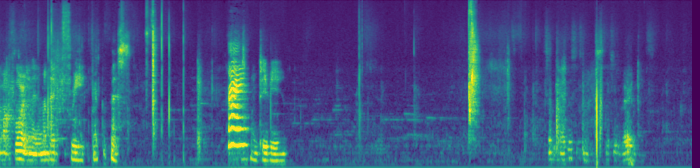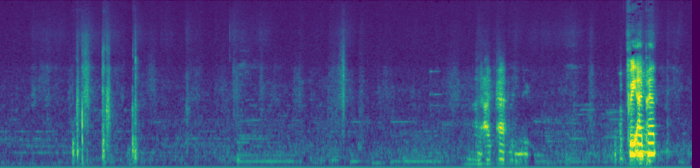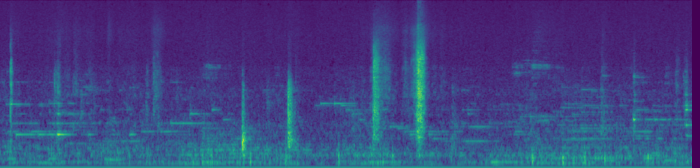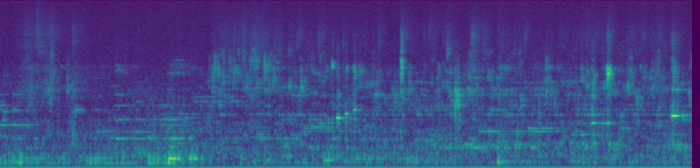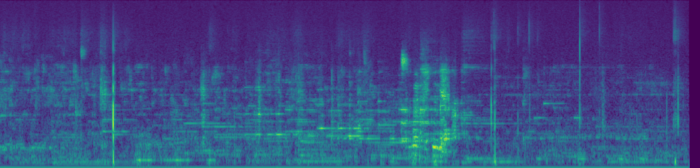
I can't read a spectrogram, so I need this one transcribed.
I'm on Florida and I'm gonna take free breakfast Hi. on TV. It's okay. This is nice. This is very nice. An iPad, Lindy. Free iPad.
